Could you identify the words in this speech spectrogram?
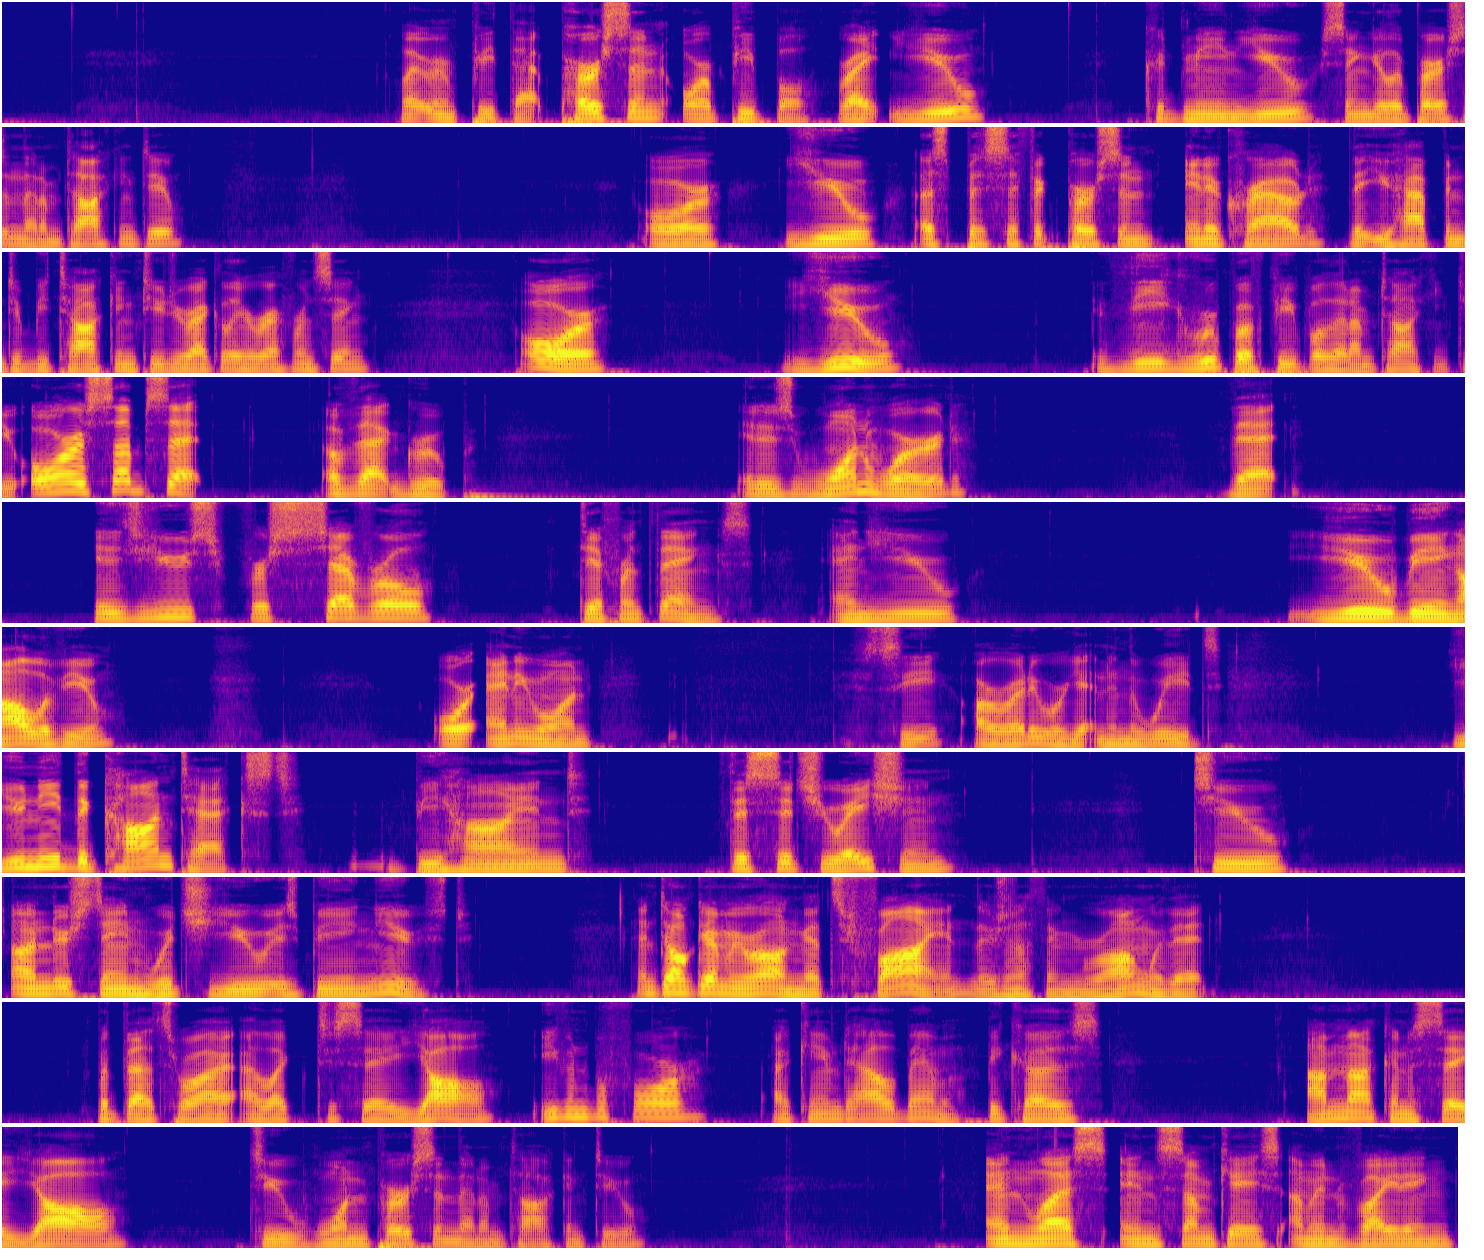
let me repeat that person or people, right? You could mean you, singular person that I'm talking to, or you, a specific person in a crowd that you happen to be talking to directly or referencing, or you, the group of people that I'm talking to, or a subset of that group. It is one word that is used for several different things. And you, you being all of you, or anyone, see, already we're getting in the weeds. You need the context behind the situation to understand which you is being used. And don't get me wrong, that's fine. There's nothing wrong with it. But that's why I like to say y'all even before I came to Alabama because I'm not going to say y'all to one person that I'm talking to unless in some case I'm inviting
